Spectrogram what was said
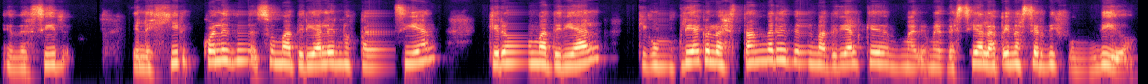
es decir, elegir cuáles de esos materiales nos parecían que era un material que cumplía con los estándares del material que merecía la pena ser difundido.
